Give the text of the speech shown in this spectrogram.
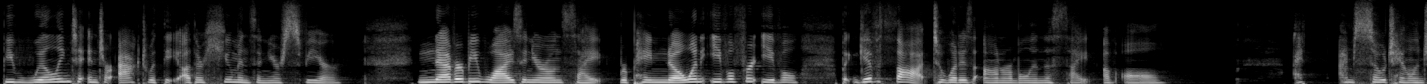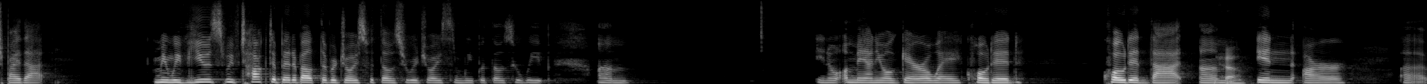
Be willing to interact with the other humans in your sphere. Never be wise in your own sight. Repay no one evil for evil, but give thought to what is honorable in the sight of all. I, I'm so challenged by that. I mean, we've used, we've talked a bit about the rejoice with those who rejoice and weep with those who weep. Um, you know, Emmanuel Garraway quoted quoted that um, Yeah. in our uh,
